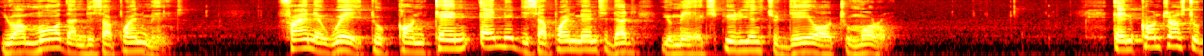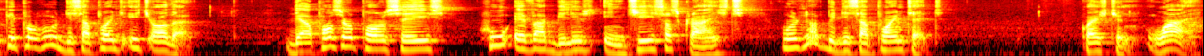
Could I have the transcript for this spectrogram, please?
You are more than disappointment. Find a way to contain any disappointment that you may experience today or tomorrow. In contrast to people who disappoint each other, the Apostle Paul says, Whoever believes in Jesus Christ will not be disappointed. Question Why?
